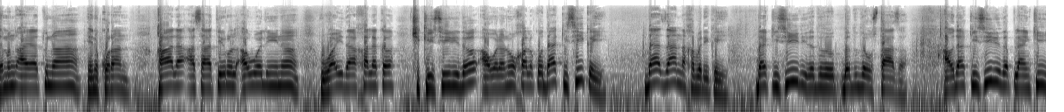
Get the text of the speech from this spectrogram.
زمنګ آیاتونه ان قران قال اساطير الاولين وای دا خلک چې کیسې دي د اولنو خلکو دا کیسې کوي دا ځان نه خبرې کوي دا کیسې دي د د استاد او دا کیسې دي د پلانکی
